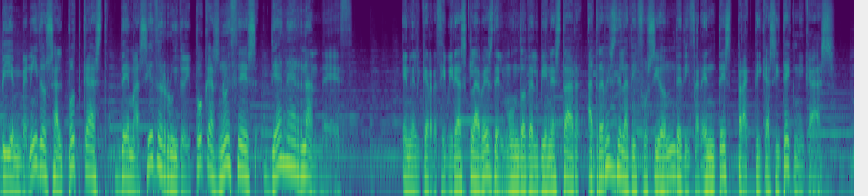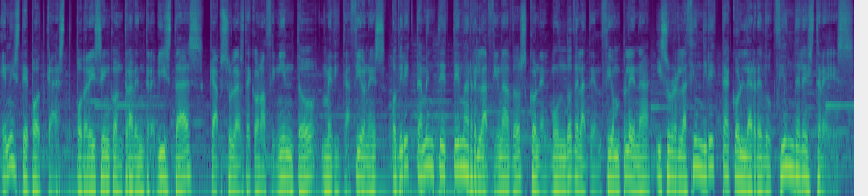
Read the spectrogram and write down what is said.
Bienvenidos al podcast Demasiado ruido y pocas nueces de Ana Hernández, en el que recibirás claves del mundo del bienestar a través de la difusión de diferentes prácticas y técnicas. En este podcast podréis encontrar entrevistas, cápsulas de conocimiento, meditaciones o directamente temas relacionados con el mundo de la atención plena y su relación directa con la reducción del estrés.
